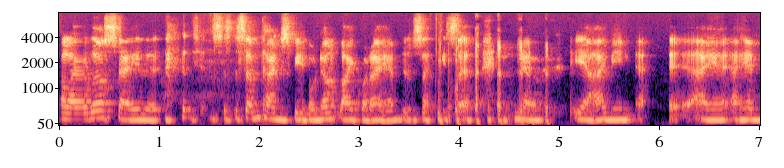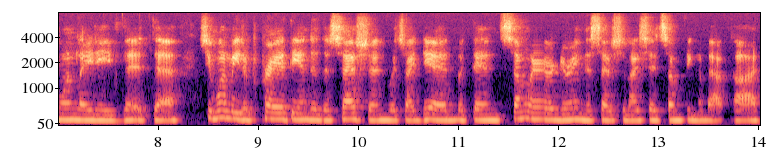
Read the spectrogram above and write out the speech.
Well, I will say that sometimes people don't like what I have to say. So, you know, yeah, I mean, I, I had one lady that uh, she wanted me to pray at the end of the session, which I did, but then somewhere during the session, I said something about God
